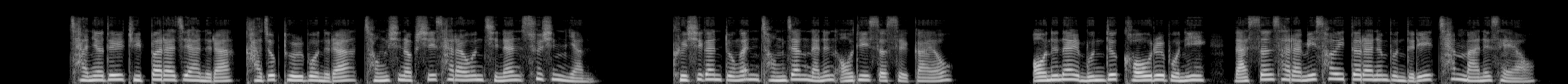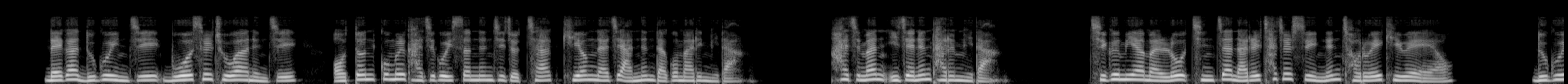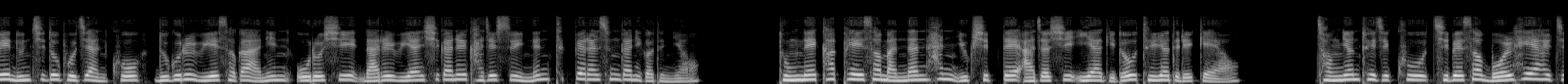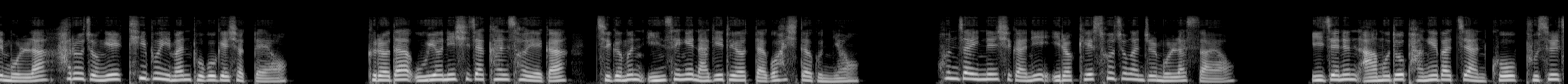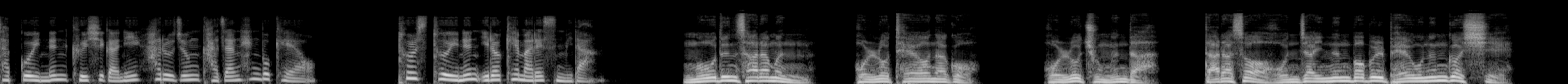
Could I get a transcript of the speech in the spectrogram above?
자녀들 뒷바라지하느라 가족 돌보느라 정신없이 살아온 지난 수십 년. 그 시간 동안 정작 나는 어디 있었을까요? 어느 날 문득 거울을 보니 낯선 사람이 서 있더라는 분들이 참 많으세요. 내가 누구인지 무엇을 좋아하는지 어떤 꿈을 가지고 있었는지조차 기억나지 않는다고 말입니다. 하지만 이제는 다릅니다. 지금이야말로 진짜 나를 찾을 수 있는 절호의 기회예요. 누구의 눈치도 보지 않고 누구를 위해서가 아닌 오롯이 나를 위한 시간을 가질 수 있는 특별한 순간이거든요. 동네 카페에서 만난 한 60대 아저씨 이야기도 들려드릴게요. 정년 퇴직 후 집에서 뭘 해야 할지 몰라 하루 종일 TV만 보고 계셨대요. 그러다 우연히 시작한 서예가 지금은 인생의 낙이 되었다고 하시더군요. 혼자 있는 시간이 이렇게 소중한 줄 몰랐어요. 이제는 아무도 방해받지 않고 붓을 잡고 있는 그 시간이 하루 중 가장 행복해요. 톨스토이는 이렇게 말했습니다. 모든 사람은 홀로 태어나고 홀로 죽는다. 따라서 혼자 있는 법을 배우는 것이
